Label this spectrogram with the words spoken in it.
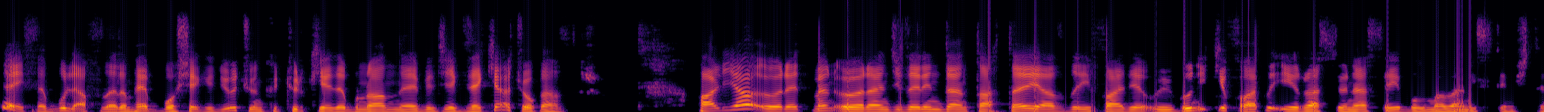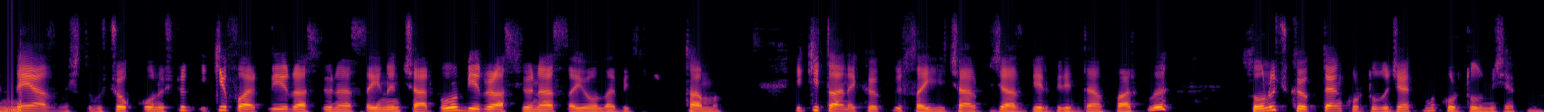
Neyse bu laflarım hep boşa gidiyor çünkü Türkiye'de bunu anlayabilecek zeka çok azdır. Alya öğretmen öğrencilerinden tahtaya yazdığı ifadeye uygun iki farklı irrasyonel sayı bulmalarını istemiştir. Ne yazmıştı bu? Çok konuştuk. İki farklı irrasyonel sayının çarpımı bir rasyonel sayı olabilir. Tamam. İki tane köklü sayıyı çarpacağız birbirinden farklı. Sonuç kökten kurtulacak mı, kurtulmayacak mı?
